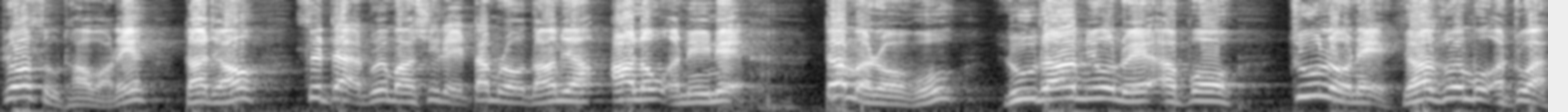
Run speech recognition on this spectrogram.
ပြောဆိုထားပါတယ်ဒါကြောင့်စစ်တပ်အတွင်းမှာရှိတဲ့တပ်မတော်သားများအားလုံးအနေနဲ့တပ်မတော်ကိုလူသားမျိုးနွယ်အပေါ်ကျူးလွန်တဲ့ရာဇဝတ်မှုအတွက်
